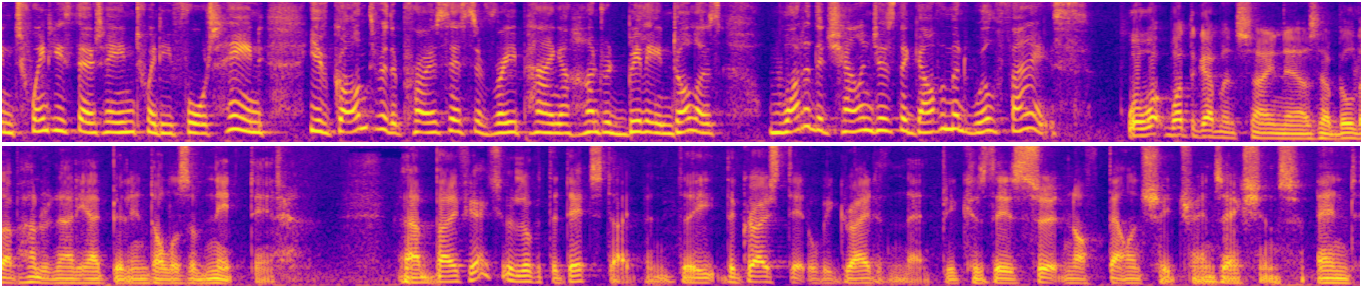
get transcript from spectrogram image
in 2013 2014. You've gone through the process of repaying $100 billion. What are the challenges the government will face? Well, what, what the government's saying now is they'll build up $188 billion of net debt. Um, but if you actually look at the debt statement, the, the gross debt will be greater than that because there's certain off balance sheet transactions. And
